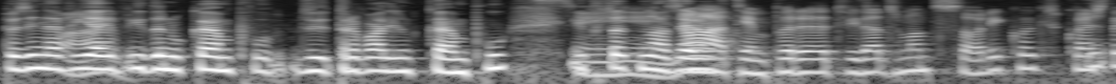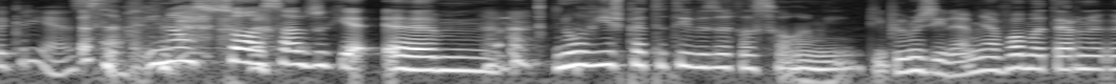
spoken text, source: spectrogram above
Depois ainda havia a Claro. vida no campo, de trabalho no campo. E portanto nós Não éramos. há tempo para atividades Montessori com, a- com esta criança. E não só, sabes o que é? Um, não havia expectativas em relação a mim. Tipo, imagina, a minha avó materna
